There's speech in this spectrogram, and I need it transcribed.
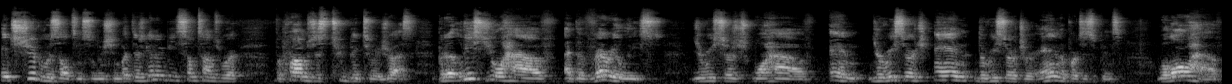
It should result in solution, but there's going to be some times where the problem is just too big to address. But at least you'll have, at the very least, your research will have, and your research and the researcher and the participants will all have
